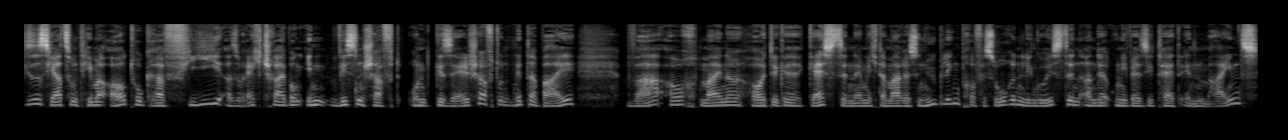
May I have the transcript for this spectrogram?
Dieses Jahr zum Thema Orthographie, also Rechtschreibung in Wissenschaft und Gesellschaft. Und mit dabei war auch meine heutige Gästin, nämlich Damaris Nübling, Professorin, Linguistin an der Universität in Mainz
